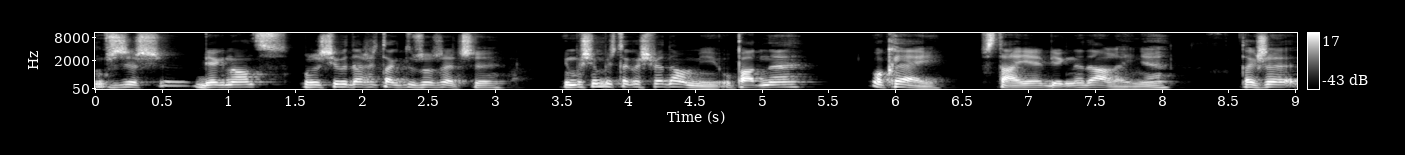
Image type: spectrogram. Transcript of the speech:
No przecież biegnąc może się wydarzyć tak dużo rzeczy i musimy być tego świadomi. Upadnę, okej, okay, wstaję, biegnę dalej, nie? Także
